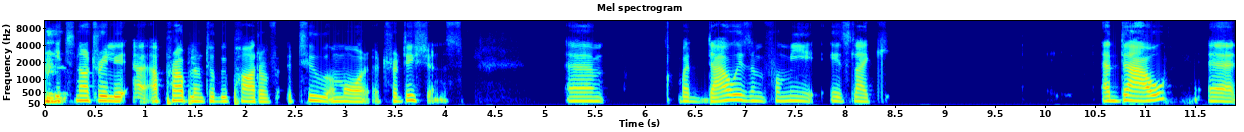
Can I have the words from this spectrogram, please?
it's not really a, a problem to be part of two or more uh, traditions. Um, but Taoism for me is like a Tao, uh,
